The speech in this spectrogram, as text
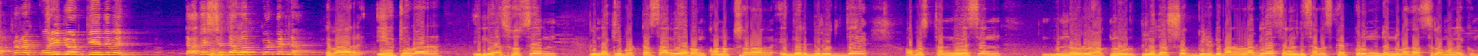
আপনারা করিডোর দিয়ে দেবেন। তাদের সাথে আলাপ করবেন না। এবার ইউটিউবার ইলিয়াস হোসেন, পিনাকি ভট্টাচার্য এবং কনক সরার, এদের বিরুদ্ধে অবস্থান নিয়েছেন নুরুল হক নূর। প্রিয় দর্শক, ভিডিওটি ভালো লাগলে চ্যানেলটি সাবস্ক্রাইব করুন। ধন্যবাদ, আসসালামু আলাইকুম।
